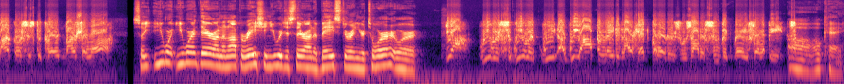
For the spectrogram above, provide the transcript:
Marcos has declared martial law. so you weren't you weren't there on an operation, you were just there on a base during your tour or Yeah, we were, we were, we, uh, we operated, our headquarters was out of Subic Bay, Philippines. Oh, okay.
